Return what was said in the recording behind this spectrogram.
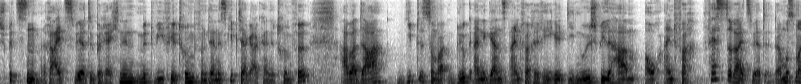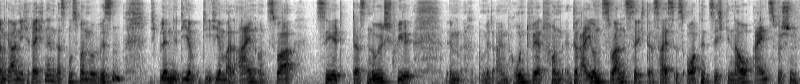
Spitzenreizwerte berechnen, mit wie viel Trümpfen, denn es gibt ja gar keine Trümpfe. Aber da gibt es zum Glück eine ganz einfache Regel. Die Nullspiele haben auch einfach feste Reizwerte. Da muss man gar nicht rechnen, das muss man nur wissen. Ich blende die, die hier mal ein und zwar zählt das Nullspiel im, mit einem Grundwert von 23. Das heißt, es ordnet sich genau ein zwischen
